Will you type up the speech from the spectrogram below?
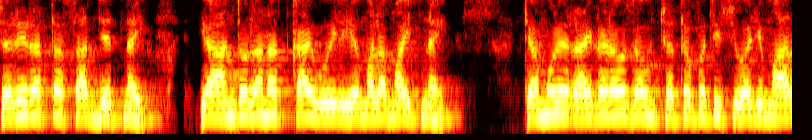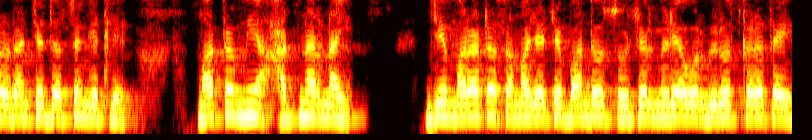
शरीर आता साथ देत नाही. या आंदोलनात काय होईल हे मला माहीत नाही. त्यामुळे रायगडावर जाऊन छत्रपती शिवाजी महाराजांचे दर्शन घेतले. मात्र मी हटणार नाही. जे मराठा समाजाचे बांधव सोशल मीडियावर विरोध करत आहे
